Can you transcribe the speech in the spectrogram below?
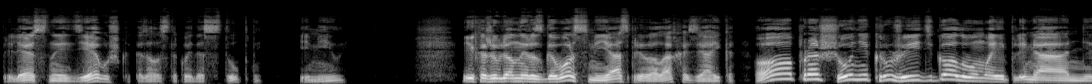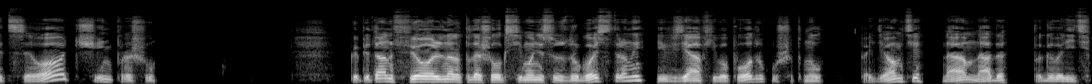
Прелестная девушка казалась такой доступной и милой. Их оживленный разговор, смеясь, прервала хозяйка. — О, прошу не кружить голову моей племянницы, очень прошу. Капитан Фёльнер подошел к Симонису с другой стороны и, взяв его под руку, шепнул. Пойдемте, нам надо поговорить.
